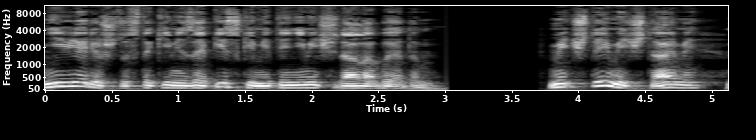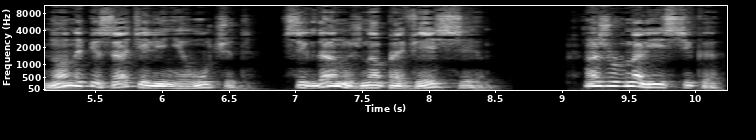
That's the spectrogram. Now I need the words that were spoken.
«Не верю, что с такими записками ты не мечтал об этом». «Мечты мечтами, но на писателей не учат. Всегда нужна профессия». «А журналистика?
